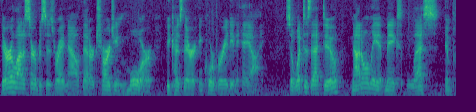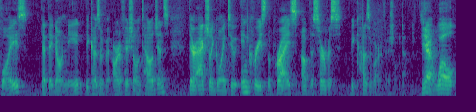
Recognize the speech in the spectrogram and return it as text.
there are a lot of services right now that are charging more because they're incorporating AI. So what does that do? Not only it makes less employees that they don't need because of artificial intelligence, they're actually going to increase the price of the service because of artificial intelligence. Yeah, well,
